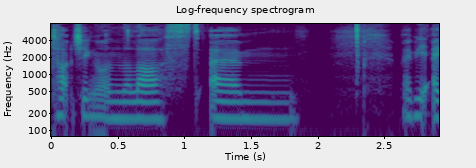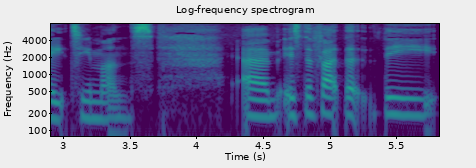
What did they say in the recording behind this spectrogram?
touching on the last um, maybe 18 months. Um, is the fact that the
